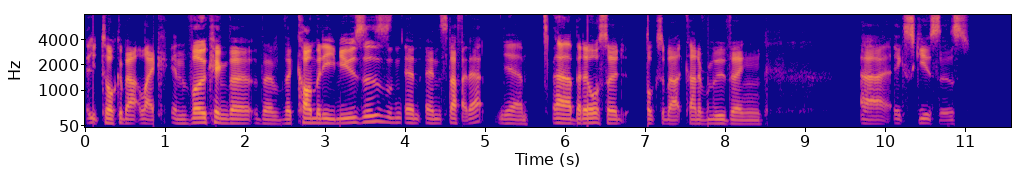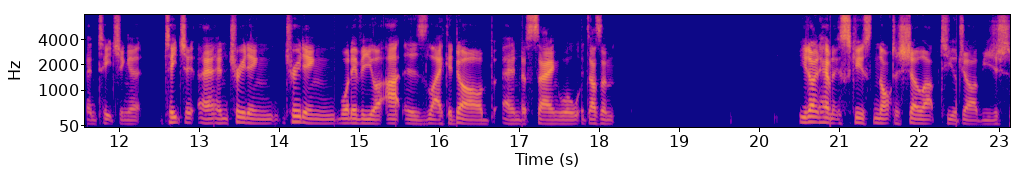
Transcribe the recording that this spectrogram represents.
you talk about like invoking the the, the comedy muses and, and, and stuff like that. Yeah, Uh, but it also talks about kind of removing uh, excuses and teaching it, teach it, and treating treating whatever your art is like a job, and just saying, well, it doesn't. You don't have an excuse not to show up to your job. You just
